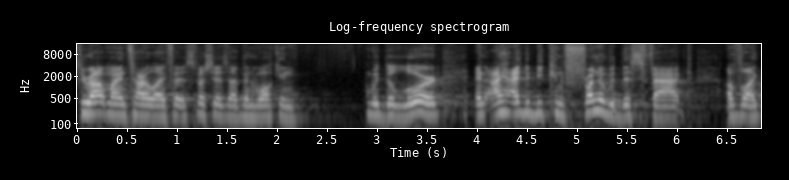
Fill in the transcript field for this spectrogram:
throughout my entire life, especially as I've been walking with the Lord, and I had to be confronted with this fact of like,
